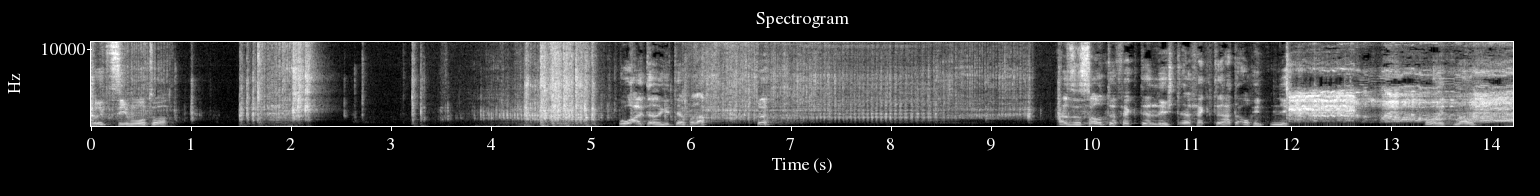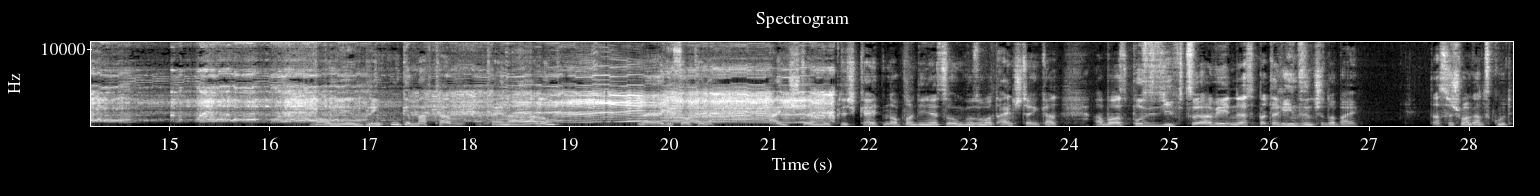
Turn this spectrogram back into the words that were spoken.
Rückziehmotor. Oh, Alter, da geht der voll ab. Also Soundeffekte, Lichteffekte hat auch hinten nicht. Oh, hinten auch. Warum die den Blinken gemacht haben, keine Ahnung. Leider gibt es auch keine Einstellmöglichkeiten, ob man den jetzt irgendwo so was einstellen kann. Aber was positiv zu erwähnen ist, Batterien sind schon dabei. Das ist schon mal ganz gut.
